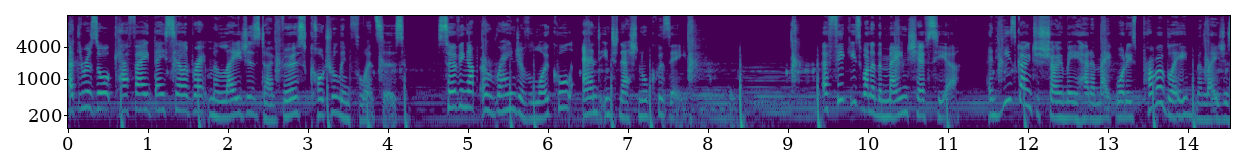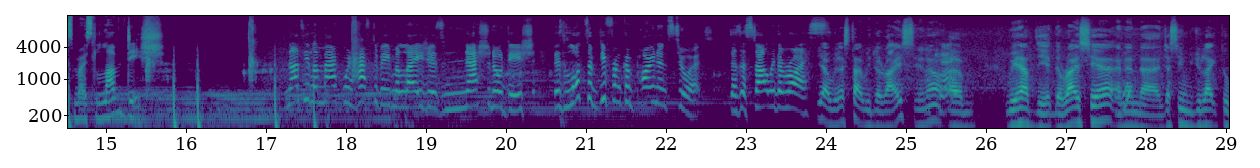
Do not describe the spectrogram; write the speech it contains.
At the Resort Cafe, they celebrate Malaysia's diverse cultural influences, serving up a range of local and international cuisine. Afik is one of the main chefs here, and he's going to show me how to make what is probably Malaysia's most loved dish. Nasi lemak would have to be Malaysia's national dish. There's lots of different components to it. Does it start with the rice? Yeah, well, let's start with the rice. You know, Okay. um, we have the the rice here, and then uh, Justin, would you like to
